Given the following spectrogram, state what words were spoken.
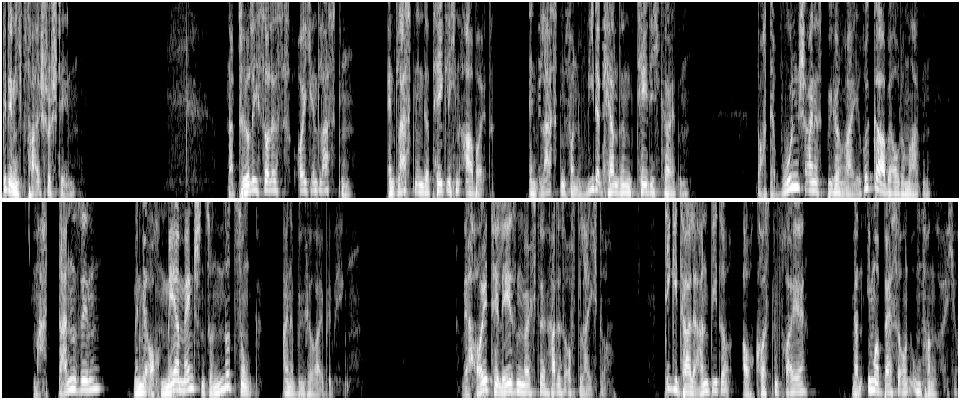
bitte nicht falsch verstehen. Natürlich soll es euch entlasten. Entlasten in der täglichen Arbeit. Entlasten von wiederkehrenden Tätigkeiten. Doch der Wunsch eines Bücherei-Rückgabeautomaten macht dann Sinn, wenn wir auch mehr Menschen zur Nutzung einer Bücherei bewegen. Wer heute lesen möchte, hat es oft leichter. Digitale Anbieter, auch kostenfreie, werden immer besser und umfangreicher.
